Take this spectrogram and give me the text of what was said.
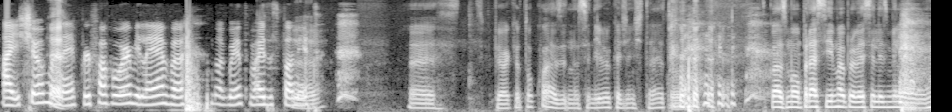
Aí chama, é. né? Por favor, me leva. Não aguento mais esse planeta. Uhum. É, pior que eu tô quase nesse nível que a gente tá. Eu tô, tô com as mãos pra cima pra ver se eles me levam.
